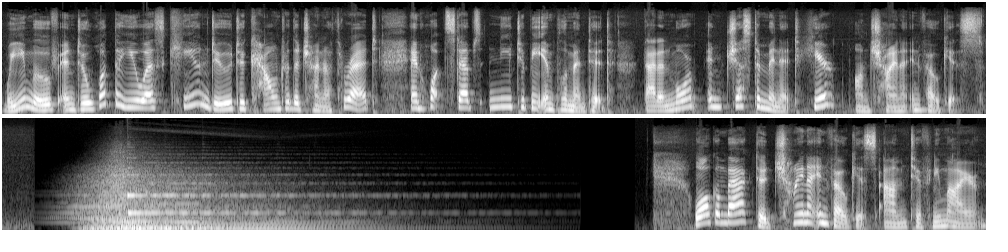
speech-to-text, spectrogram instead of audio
We move into what the U.S. can do to counter the China threat and what steps need to be implemented. That and more in just a minute here on China in Focus. Welcome back to China in Focus. I'm Tiffany Meyer.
